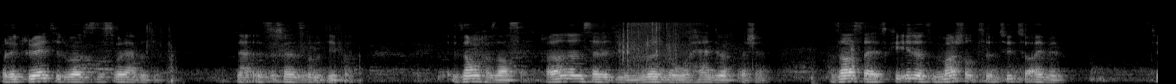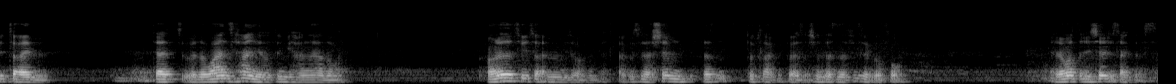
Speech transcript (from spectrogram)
what he created was this is what happened to him. Now, this is a little bit deeper. What Chazal say. Chazal doesn't say that you ruin the handiwork of Hashem. Chazal say it's ki'ilu, it's marshal to two ta'imim. Two ta'imim. That when the one's hung, you'll think you hung the other one. What are the two ta'imim we're talking about? Like we said, Hashem doesn't look like a person. Hashem doesn't have physical form. And I want to show just like this.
